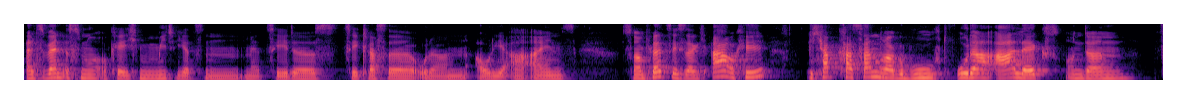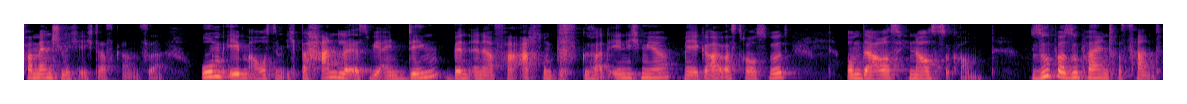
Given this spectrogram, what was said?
als wenn es nur, okay, ich miete jetzt einen Mercedes C-Klasse oder einen Audi A1, sondern plötzlich sage ich, ah, okay, ich habe Cassandra gebucht oder Alex und dann vermenschliche ich das Ganze um eben aus dem, ich behandle es wie ein Ding, bin in der Verachtung, pff, gehört eh nicht mir, mir egal, was draus wird, um daraus hinauszukommen. Super, super interessant.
